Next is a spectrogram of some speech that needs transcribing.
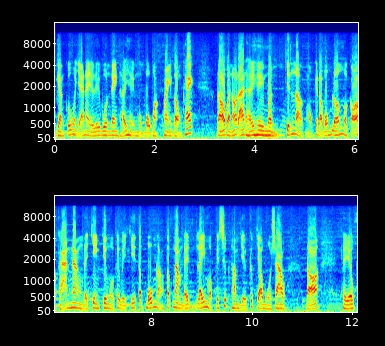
gần cuối mùa giải này Liverpool đang thể hiện một bộ mặt hoàn toàn khác. Đó, và nó đã thể hiện mình chính là một cái đội bóng lớn và có khả năng để chen chân vào cái vị trí top 4 lẫn top 5 để lấy một cái sức tham dự cúp châu mùa sau. Đó thì ok,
